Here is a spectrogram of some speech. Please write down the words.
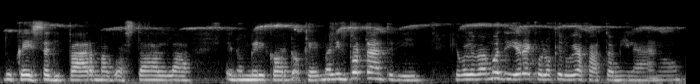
duchessa di Parma, Guastalla e non mi ricordo che, ma l'importante di, che volevamo dire è quello che lui ha fatto a Milano,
